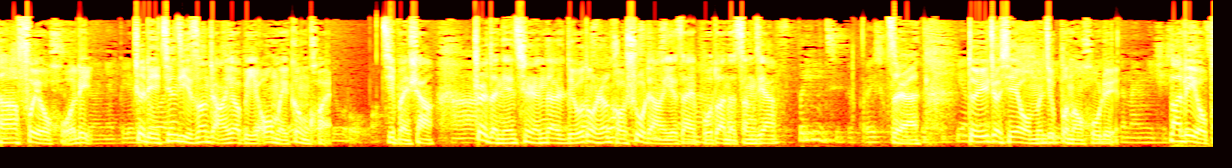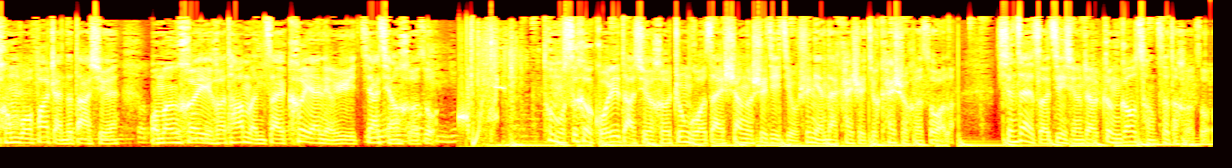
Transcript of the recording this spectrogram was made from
它富有活力，这里经济增长要比欧美更快。基本上，这儿的年轻人的流动人口数量也在不断的增加。自然，对于这些我们就不能忽略。那里有蓬勃发展的大学，我们可以和他们在科研领域加强合作。托姆斯克国立大学和中国在上个世纪九十年代开始就开始合作了，现在则进行着更高层次的合作。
